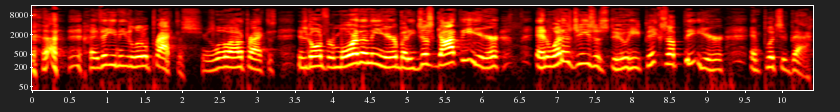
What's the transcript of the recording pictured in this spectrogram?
I think he needed a little practice. He was a little out of practice. He was going for more than the ear, but he just got the ear. And what does Jesus do? He picks up the ear and puts it back.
